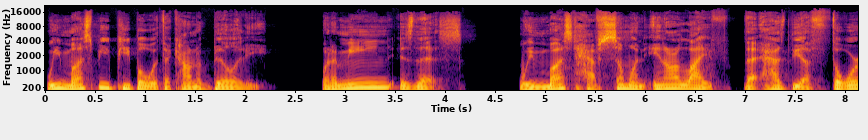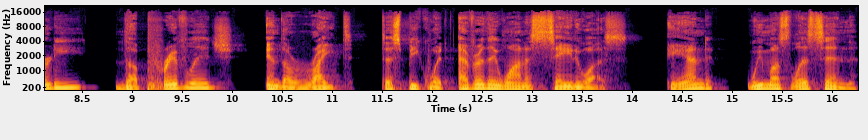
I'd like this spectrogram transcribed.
We must be people with accountability. What I mean is this we must have someone in our life that has the authority, the privilege, and the right to speak whatever they want to say to us. And we must listen.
